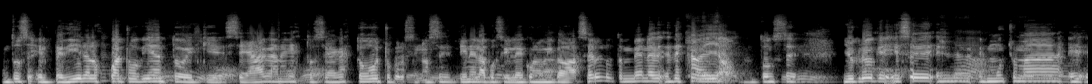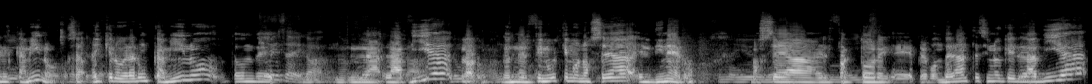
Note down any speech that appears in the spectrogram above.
Entonces, el pedir a los cuatro vientos el que se hagan esto, se haga esto otro, pero si no se tiene la posibilidad económica de hacerlo, también es, es descabellado. Entonces, yo creo que ese es, es mucho más el, el camino. O sea, hay que lograr un camino donde la, la vía, claro, donde el fin último no sea el dinero, no sea el factor eh, preponderante, sino que la vía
